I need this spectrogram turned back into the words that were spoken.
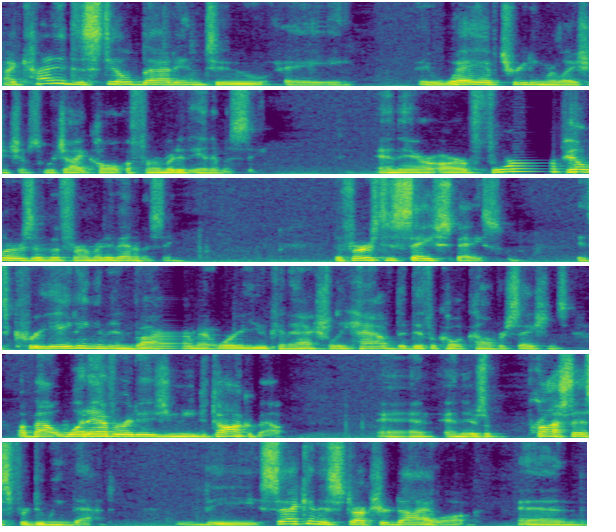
I kind of distilled that into a a way of treating relationships, which I call affirmative intimacy. And there are four pillars of affirmative intimacy. The first is safe space. It's creating an environment where you can actually have the difficult conversations about whatever it is you need to talk about. And, and there's a process for doing that. The second is structured dialogue. And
